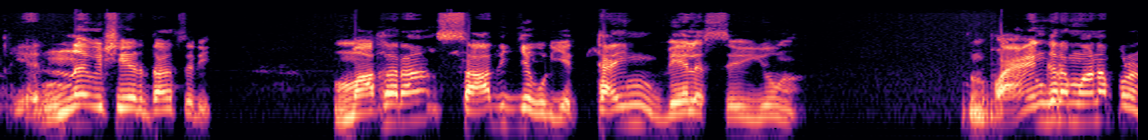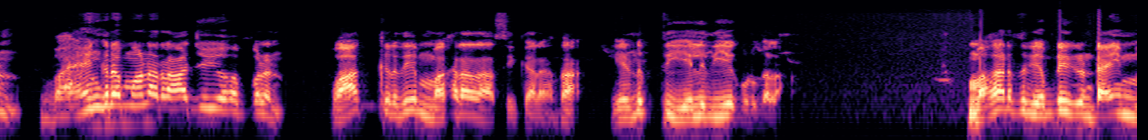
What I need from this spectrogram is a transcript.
என்ன விஷயம் எடுத்தாலும் சரி மகரம் சாதிக்கக்கூடிய டைம் வேலை செய்யும். பயங்கரமான பலன் பயங்கரமான ராஜயோக பலன். பார்க்கறதே மகர ராசிக்காரங்க தான். எடுத்து எழுதியே கொடுக்கலாம். மகரத்துக்கு எப்படி இருக்கும் டைம்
